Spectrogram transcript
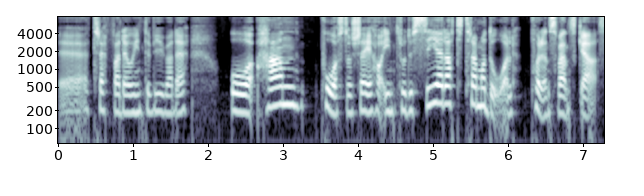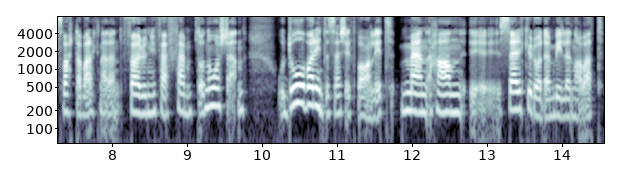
eh, träffade och intervjuade. Och han påstår sig ha introducerat tramadol på den svenska svarta marknaden för ungefär 15 år sedan. Och då var det inte särskilt vanligt men han eh, särker då den bilden av att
